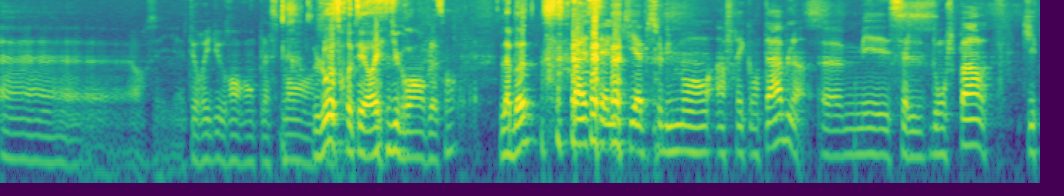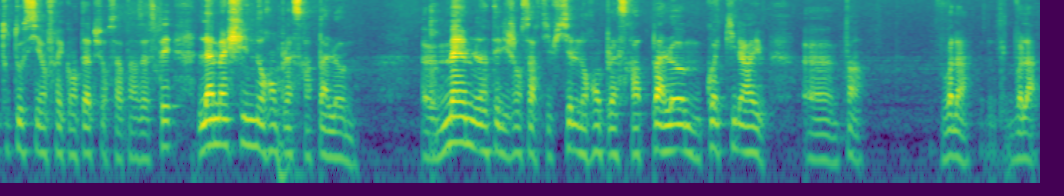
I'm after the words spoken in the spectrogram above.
euh, alors, il y a la théorie du grand remplacement. L'autre théorie du grand remplacement La bonne Pas celle qui est absolument infréquentable, euh, mais celle dont je parle, qui est tout aussi infréquentable sur certains aspects. La machine ne remplacera pas l'homme. Euh, même l'intelligence artificielle ne remplacera pas l'homme, quoi qu'il arrive. Enfin, voilà, voilà.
